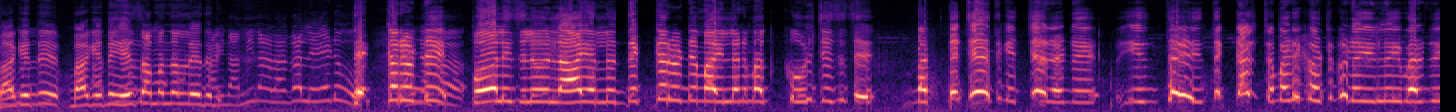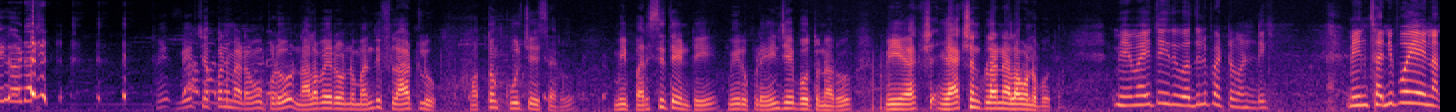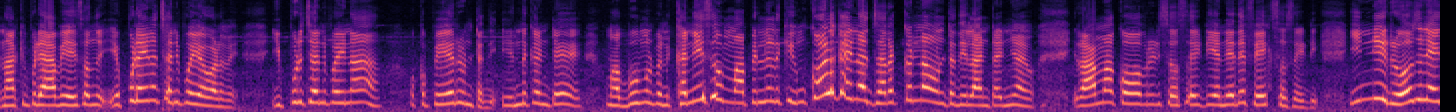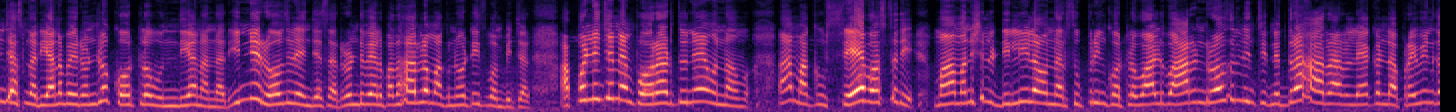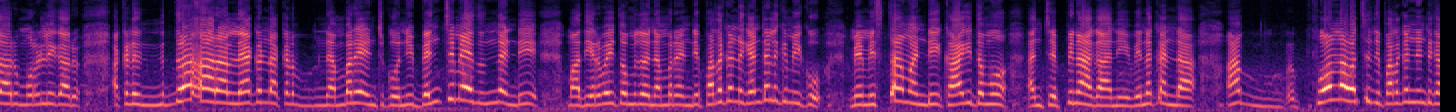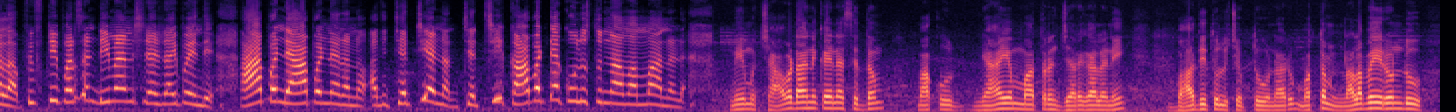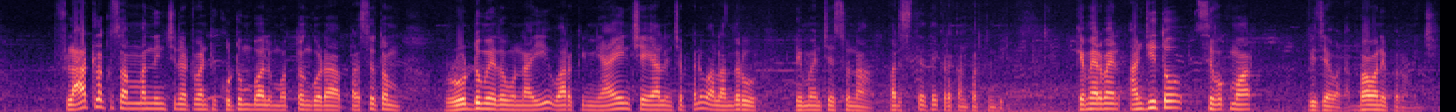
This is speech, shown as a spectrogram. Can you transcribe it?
మాకైతే మాకైతే ఏ సంబంధం లేదు దగ్గరుండి పోలీసులు లాయర్లు దగ్గరుండి మా ఇల్లుని మాకు కూల్చేసేసి బట్ట చేతికి ఇచ్చారండి. ఇంత ఇంత కష్టపడి కొట్టుకున్న ఇల్లు ఇవన్నీ కూడా. మీ- మీరు చెప్పండి మేడం ఇప్పుడు నలభై రెండు మంది ఫ్లాట్లు మొత్తం కూల్చేశారు మీ పరిస్థితి ఏంటి? మీరు ఇప్పుడు ఏం చేయబోతున్నారు? మీ యాక్షన్ యాక్షన్ ప్లాన్ ఎలా ఉండబోతుంది? మేమైతే ఇది వదిలిపెట్టమండి. మేము చనిపోయినా నాకు ఇప్పుడు యాభై ఐదు సంవత్సరం ఎప్పుడైనా చనిపోయేవాళ్ళమే. ఇప్పుడు చనిపోయినా ఒక పేరు ఉంటుంది ఎందుకంటే మా భూముల పని కనీసం మా పిల్లలకి ఇంకోళ్ళకైనా జరగకుండా ఉంటుంది ఇలాంటి అన్యాయం. రామా కోఆపరేటివ్ సొసైటీ అనేదే ఫేక్ సొసైటీ. ఇన్ని రోజులు ఏం చేస్తున్నారు? ఎనభై రెండులో కోర్టులో ఉంది అని అన్నారు. ఇన్ని రోజులు ఏం చేశారు? రెండు వేల పదహారులో మాకు నోటీస్ పంపించారు. అప్పటి నుంచే మేము పోరాడుతూనే ఉన్నాము. మాకు సేవ్ వస్తుంది. మా మనుషులు ఢిల్లీలో ఉన్నారు సుప్రీంకోర్టులో వాళ్ళు వారం రోజుల నుంచి నిద్రాహారాలు లేకుండా ప్రవీణ్ గారు మురళి గారు అక్కడ నిద్రాహారాలు లేకుండా అక్కడ నెంబర్ వేయించుకొని బెంచ్ మీద ఉందండి. మాది ఇరవై తొమ్మిదో నెంబర్ అండి. పదకొండు గంటలకి మీకు మేము ఇస్తామండి కాగితము అని చెప్పినా కానీ వినకుండా. ఫోన్లో వచ్చింది పదకొండింటికల్లా. ఫిఫ్టీ పర్సెంట్ డిమానిస్ట్రేషన్ అయిపోయింది. ఆపండి ఆపండి అని అన్నాను. అది చర్చి అన్నాను. చర్చి కాబట్టే కూలుస్తున్నామమ్మా అన్నాడు. మేము చావడానికైనా సిద్ధం. మాకు న్యాయం మాత్రం జరగాలని బాధితులు చెప్తూ ఉన్నారు. మొత్తం నలభై రెండు ఫ్లాట్లకు సంబంధించినటువంటి కుటుంబాలు మొత్తం కూడా ప్రస్తుతం రోడ్డు మీద ఉన్నాయి వారికి న్యాయం చేయాలని చెప్పని వాళ్ళందరూ డిమాండ్ చేస్తున్న పరిస్థితి అయితే ఇక్కడ కనపడుతుంది. కెమెరామ్యాన్ అంజితో శివకుమార్ విజయవాడ భవానీపురం నుంచి.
